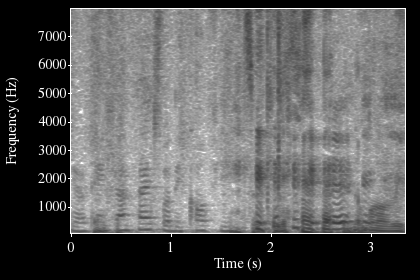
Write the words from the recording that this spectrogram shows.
Yeah, Thank thank you. And thanks for the coffee. It's okay. no more.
